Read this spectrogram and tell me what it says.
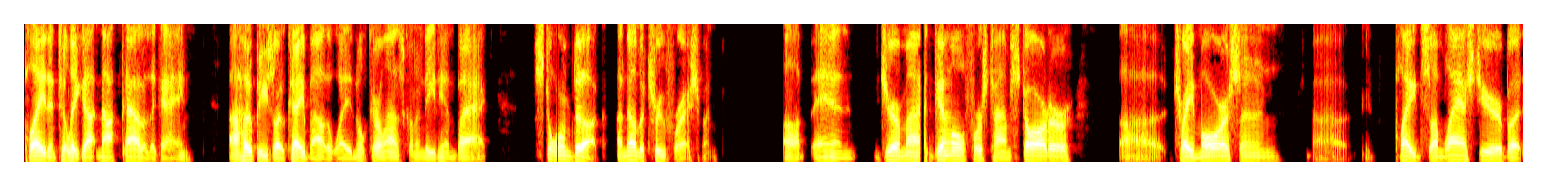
played until he got knocked out of the game. I hope he's okay, by the way. North Carolina's going to need him back. Storm Duck, another true freshman. Uh, and Jeremiah Gemmel, first time starter. Uh, Trey Morrison uh, played some last year, but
